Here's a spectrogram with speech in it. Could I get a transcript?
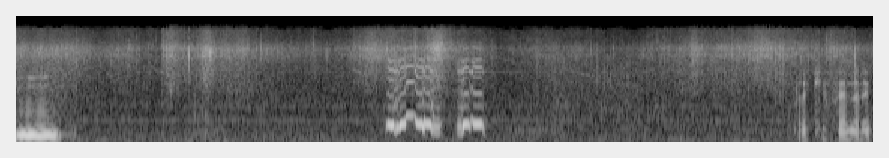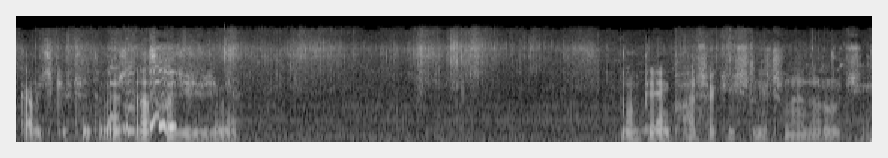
Mm. Takie fajne rękawiczki. W czym ty będziesz teraz chodzić w zimie? No pięknie. Patrz jaki śliczny drucik.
